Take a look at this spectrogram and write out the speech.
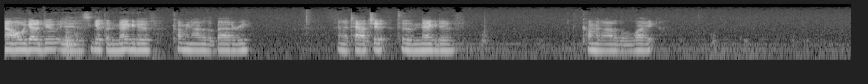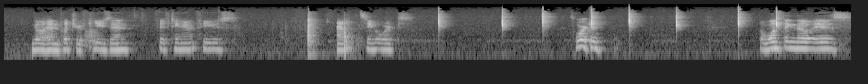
Now all we got to do is get the negative coming out of the battery and attach it to the negative coming out of the light. Go ahead and put your fuse in, 15 amp fuse. Alright, let's see if it works. It's working. The one thing though is,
